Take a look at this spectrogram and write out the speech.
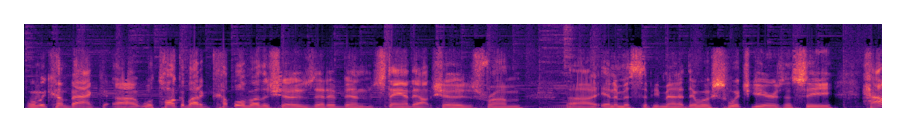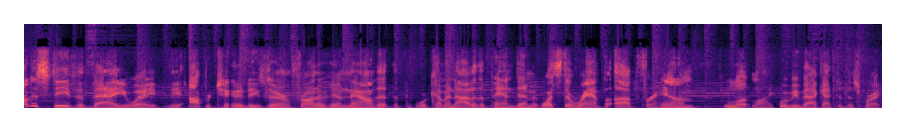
when we come back, uh, we'll talk about a couple of other shows that have been standout shows from uh, in a Mississippi Minute. Then we'll switch gears and see how does Steve evaluate the opportunities that are in front of him now that the, we're coming out of the pandemic. What's the ramp up for him look like? We'll be back after this break.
